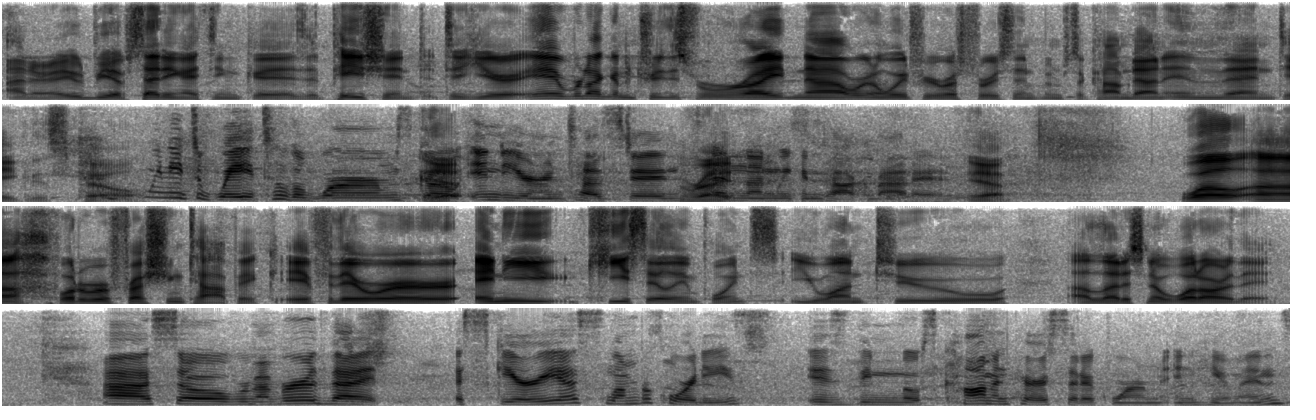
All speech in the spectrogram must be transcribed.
I don't know, it would be upsetting, I think, as a patient to hear, eh, we're not going to treat this right now. We're going to wait for your respiratory symptoms to calm down and then take this pill. We need to wait till the worms go Yeah. into your intestines Right. and then we can talk about it. Yeah. Well, uh, what a refreshing topic. If there were any key salient points you want to uh, let us know, what are they? Uh, so remember that Ascaris lumbricoides is the most common parasitic worm in humans.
